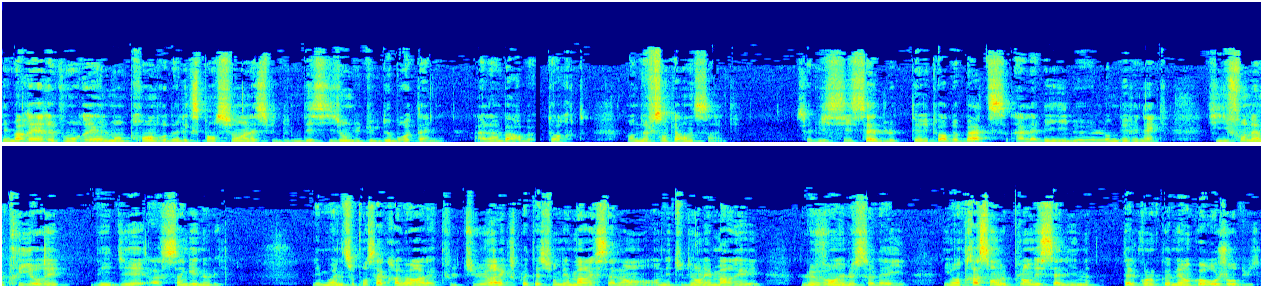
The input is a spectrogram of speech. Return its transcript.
les marais vont réellement prendre de l'expansion à la suite d'une décision du duc de Bretagne, Alain Barbe Torte, en 945. Celui-ci cède le territoire de Batz à l'abbaye de Landévennec, qui y fonde un prieuré dédié à Saint-Guénolé. Les moines se consacrent alors à la culture, à l'exploitation des marais salants, en étudiant les marées, le vent et le soleil, et en traçant le plan des salines tel qu'on le connaît encore aujourd'hui.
